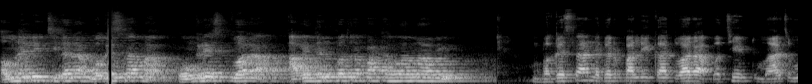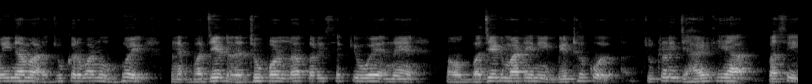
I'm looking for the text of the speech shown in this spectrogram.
અમરેલી જિલ્લાના બગસરામાં કોંગ્રેસ દ્વારા આવેદનપત્ર પાઠવવામાં આવ્યું. બગસરા નગરપાલિકા દ્વારા બજેટ માર્ચ મહિનામાં રજૂ કરવાનું હોય અને બજેટ રજૂ પણ ન કરી શક્યું હોય અને બજેટ માટેની બેઠકો ચૂંટણી જાહેર થયા પછી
